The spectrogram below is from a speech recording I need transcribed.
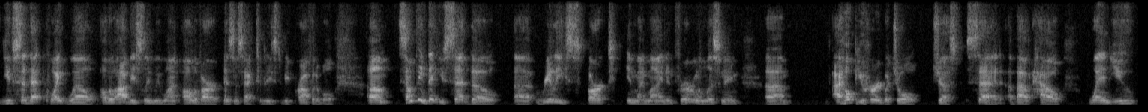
you've said that quite well. Although obviously we want all of our business activities to be profitable. Um, something that you said though uh, really sparked in my mind, and for everyone listening, um, I hope you heard what Joel just said about how when you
